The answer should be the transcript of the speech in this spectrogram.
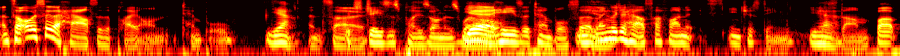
And so, I always say the house is a play on temple. yeah And so, which jesus plays on as well yeah, he's a temple. So, Yeah. language of house, I find it's interesting. Yeah. It's dumb, but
